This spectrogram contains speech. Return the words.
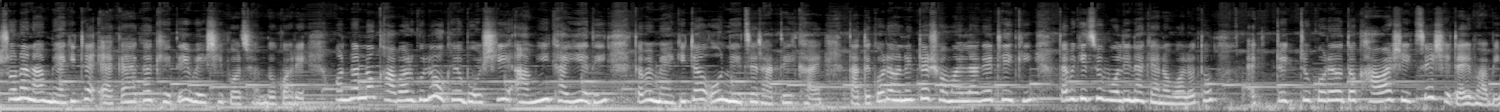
সোনা না ম্যাগিটা একা একা খেতেই বেশি পছন্দ করে। অন্যান্য খাবারগুলো ওকে বসিয়ে আমিই খাইয়ে দিই, তবে ম্যাগিটা ও নিজের হাতেই খায়। তাতে করে অনেকটা সময় লাগে ঠিকই, তবে কিছু বলি না কেন বলো তো? একটু একটু করেও তো খাওয়া শিখছে, সেটাই ভাবি।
